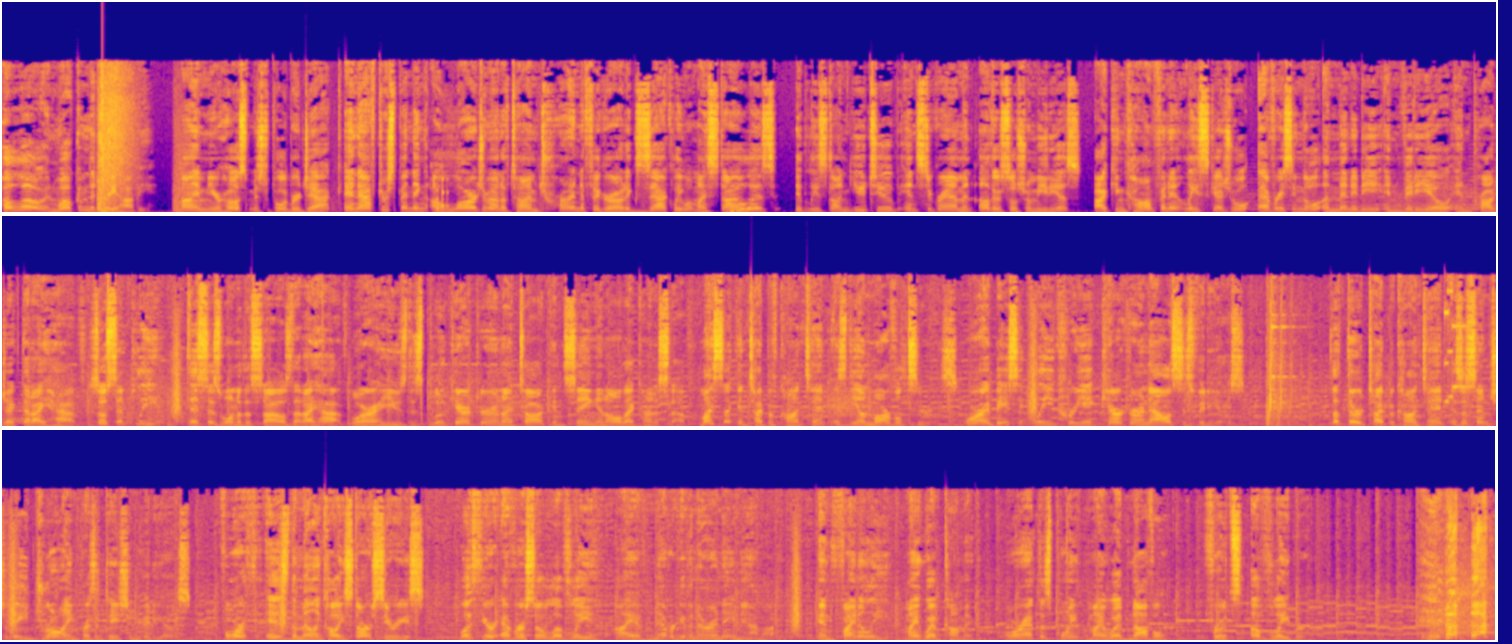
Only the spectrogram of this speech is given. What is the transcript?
Hello and welcome to Tree Hobby. I'm your host, Mr. Polar Bear Jack, and after spending a large amount of time trying to figure out exactly what my style is, at least on YouTube, Instagram, and other social medias, I can confidently schedule every single amenity and video and project that I have. So simply, this is one of the styles that I have, where I use this blue character and I talk and sing and all that kind of stuff. My second type of content is the Unmarveled series, where I basically create character analysis videos. The third type of content is essentially drawing presentation videos. Fourth is the Melancholy Star series, with your ever so lovely, I have never given her a name, have I? And finally, my webcomic, or at this point, my web novel, Fruits of Labor.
